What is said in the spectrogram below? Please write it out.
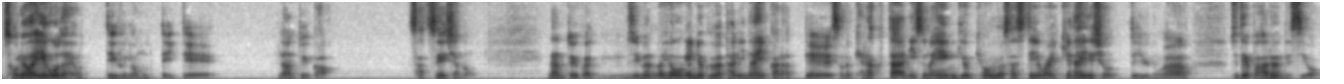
それはエゴだよっていうふうに思っていて、なんというか、撮影者の。なんというか、自分の表現力が足りないからって、そのキャラクターにその演技を強要させてはいけないでしょうっていうのが、ちょっとやっぱあるんですよ。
